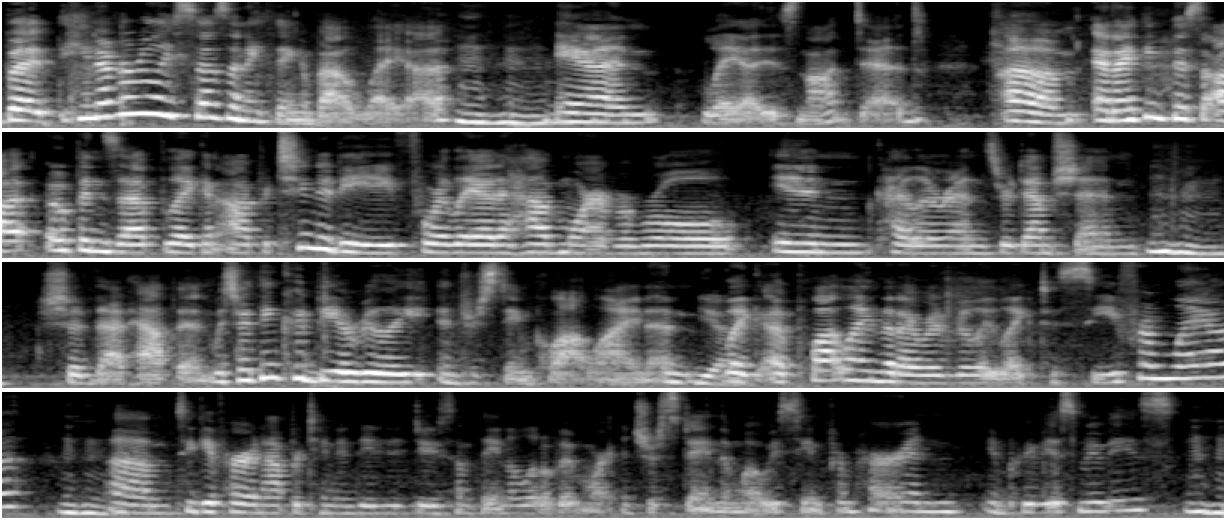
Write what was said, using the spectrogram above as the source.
but he never really says anything about Leia, Mhm. and Leia is not dead. Um, and I think this opens up like an opportunity for Leia to have more of a role in Kylo Ren's redemption Mhm. should that happen, which I think could be a really interesting plot line and Yeah. like a plot line that I would really like to see from Leia Mhm. um, to give her an opportunity to do something a little bit more interesting than what we've seen from her in, in previous movies. hmm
